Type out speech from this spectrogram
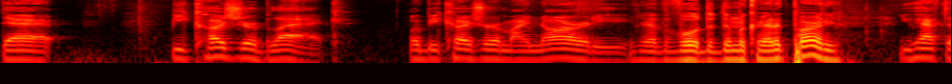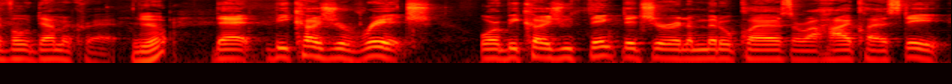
That because you're black or because you're a minority, You have to vote the Democratic Party. you have to vote Democrat. Yep. That because you're rich or because you think that you're in a middle class or a high class state,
